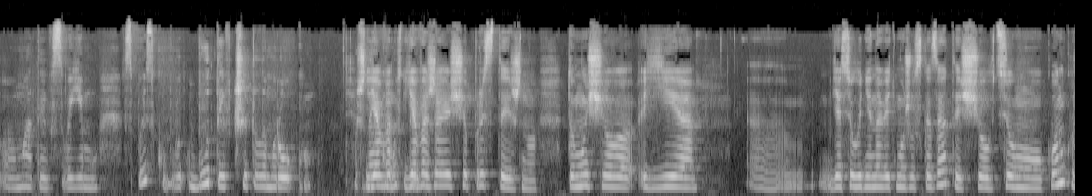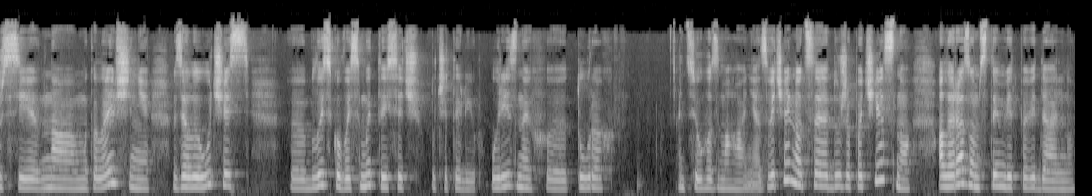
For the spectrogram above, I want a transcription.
мати в своєму списку бути вчителем року. Я, я вважаю, що престижно, тому що є. е, Я сьогодні навіть можу сказати, що в цьому конкурсі на Миколаївщині взяли участь е, близько 8 тисяч учителів у різних е, турах цього змагання. Звичайно, це дуже почесно, але разом з тим відповідально,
